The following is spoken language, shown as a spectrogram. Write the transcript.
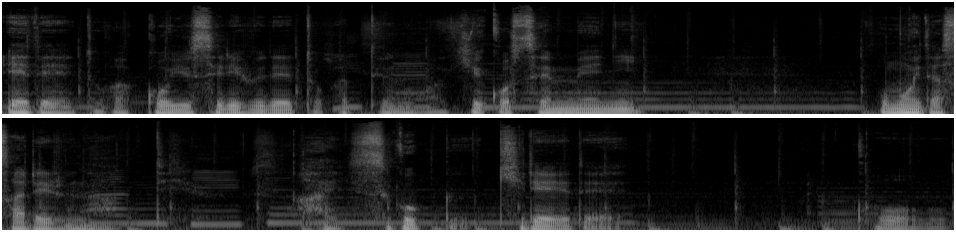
絵でとか、こういうセリフでとかっていうのは結構鮮明に思い出されるなっていう、はい、すごく綺麗で、こう、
